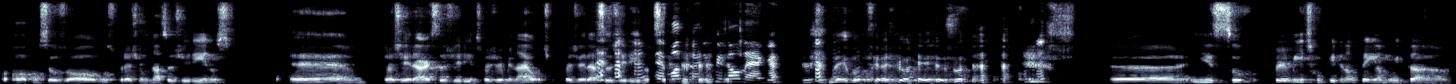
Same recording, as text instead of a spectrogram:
colocam seus ovos para germinar seus girinos. É, para gerar seus girinos, para germinar é ótimo. Para gerar seus girinos. é botânico e não nega. Bem botânico mesmo. é, isso permite com que ele não tenha muita,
